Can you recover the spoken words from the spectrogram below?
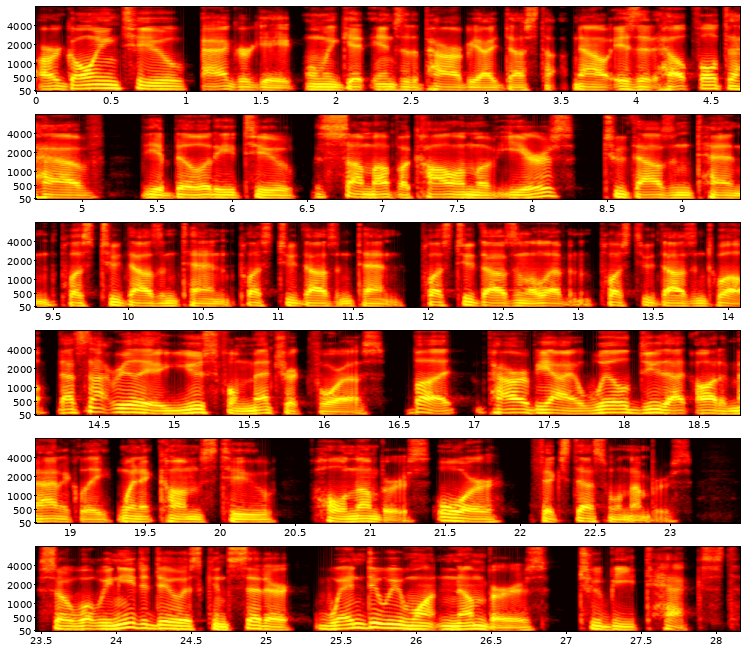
are going to aggregate when we get into the Power BI desktop. Now, is it helpful to have the ability to sum up a column of years? 2010 plus 2010 plus 2010 plus 2011 plus 2012. That's not really a useful metric for us, but Power BI will do that automatically when it comes to whole numbers or fixed decimal numbers. So what we need to do is consider when do we want numbers to be text?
